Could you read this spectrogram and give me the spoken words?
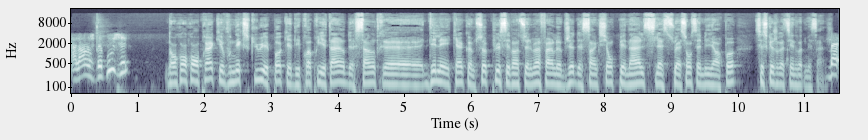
Alors, je vais bouger. Donc, on comprend que vous n'excluez pas que des propriétaires de centres euh, délinquants comme ça puissent éventuellement faire l'objet de sanctions pénales si la situation s'améliore pas. C'est ce que je retiens de votre message. Ben,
